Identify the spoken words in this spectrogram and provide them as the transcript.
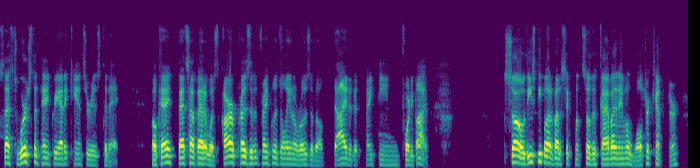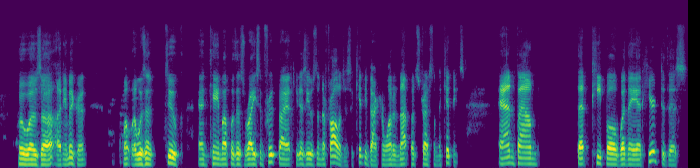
So that's worse than pancreatic cancer is today. Okay, that's how bad it was. Our president Franklin Delano Roosevelt died of it in 1945. So these people had about a six month. So this guy by the name of Walter Kempner, who was uh, an immigrant, well, was a Duke, and came up with this rice and fruit diet because he was a nephrologist, a kidney doctor, and wanted to not put stress on the kidneys, and found that people, when they adhered to this,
